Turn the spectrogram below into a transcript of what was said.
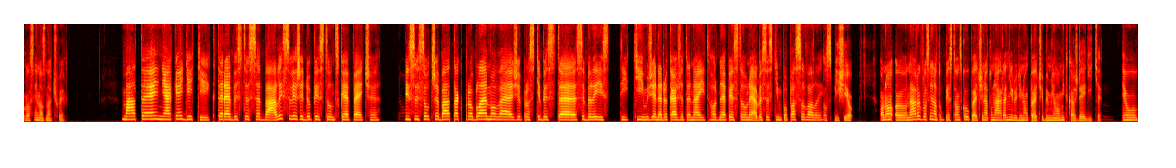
vlastně naznačuje. Máte nějaké děti, které byste se báli svěřit do pěstounské péče? Jestli jsou třeba tak problémové, že prostě byste si byli jistý tím, že nedokážete najít hodné pěstouny, aby se s tím popasovali? To spíš jo. Ono, uh, nárok vlastně na tu pěstounskou péči, na tu náhradní rodinnou péči by mělo mít každé dítě. Jo.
